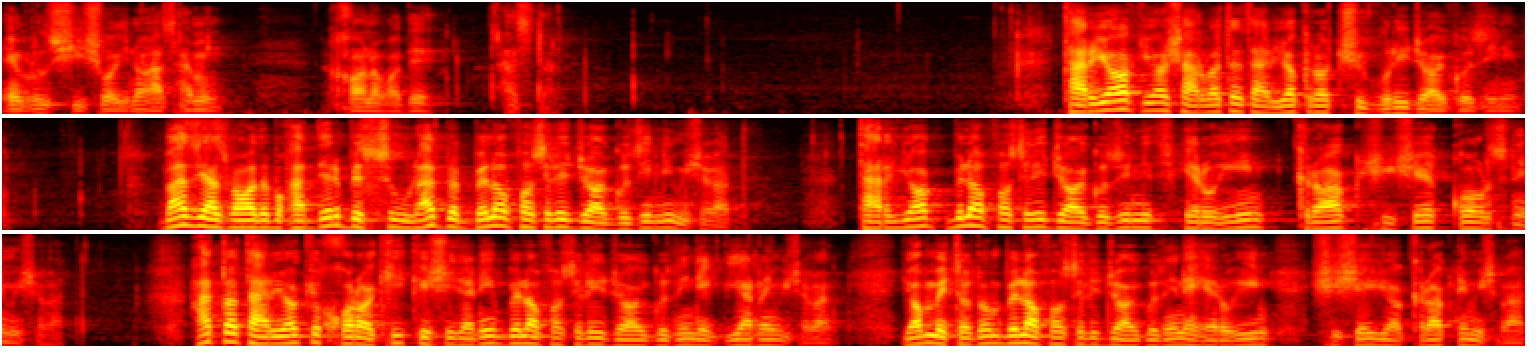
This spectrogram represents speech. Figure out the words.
امروز شیش و اینا از همین خانواده هستند تریاک یا شربت تریاک را چگونه جایگزینیم؟ بعضی از مواد مخدر به صورت و بلا فاصله جایگزین نمی شود تریاک بلا فاصله جایگزین هروئین کراک شیشه قرص نمی شود حتی تریاک خوراکی کشیدنی بلافاصله جایگزین یکدیگر نمی شوند یا متادون بلافاصله جایگزین هروئین شیشه یا کراک نمی شود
